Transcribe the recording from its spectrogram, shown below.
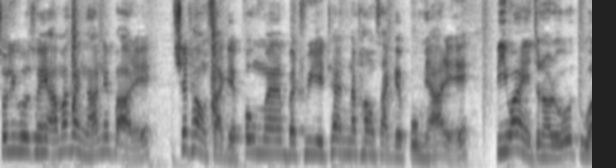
Solivo ဆိုရင်အာမခံ9နှစ်ပါတယ်8000စိုက်ကပုံမှန်ဘက်ထရီထက်2000စိုက်ကပိုများတယ်ပြီးသွားရင်ကျွန်တော်တို့သူက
